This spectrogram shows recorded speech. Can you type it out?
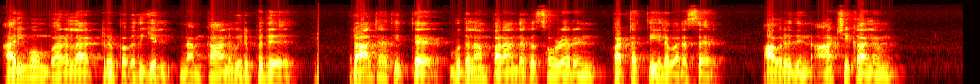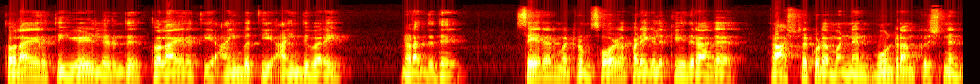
அறிவோம் வரலாற்று பகுதியில் நாம் காணவிருப்பது ராஜாதித்தர் முதலாம் பராந்தக சோழரின் பட்டத்து இளவரசர். அவரது ஆட்சி காலம் தொள்ளாயிரத்தி ஏழிலிருந்து தொள்ளாயிரத்தி ஐம்பத்தி ஐந்து வரை நடந்தது. சேரர் மற்றும் சோழ படைகளுக்கு எதிராக ராஷ்டிரகுட மன்னன் மூன்றாம் கிருஷ்ணன்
